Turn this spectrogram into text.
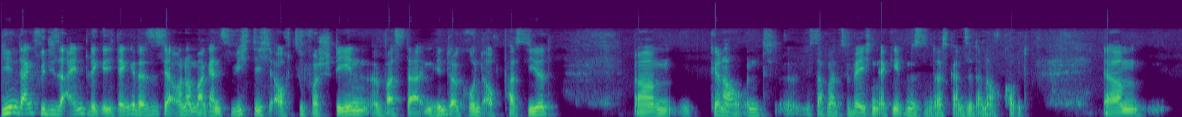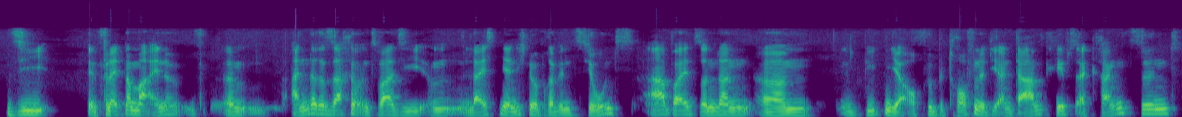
Vielen Dank für diese Einblicke. Ich denke, das ist ja auch nochmal ganz wichtig, auch zu verstehen, was da im Hintergrund auch passiert. Ähm, genau, und äh, ich sag mal, zu welchen Ergebnissen das Ganze dann auch kommt. Ähm, Sie, äh, vielleicht nochmal eine ähm, andere Sache, und zwar, Sie ähm, leisten ja nicht nur Präventionsarbeit, sondern ähm, bieten ja auch für Betroffene, die an Darmkrebs erkrankt sind,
